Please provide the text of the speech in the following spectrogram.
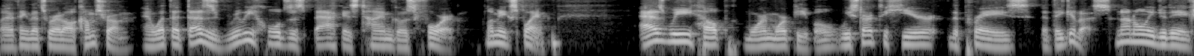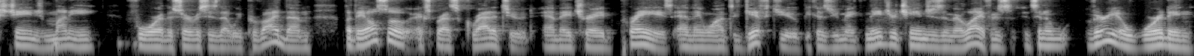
I think that's where it all comes from. And what that does is really holds us back as time goes forward. Let me explain. As we help more and more people, we start to hear the praise that they give us. Not only do they exchange money for the services that we provide them, but they also express gratitude and they trade praise and they want to gift you because you make major changes in their life. It's, it's in a very awarding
